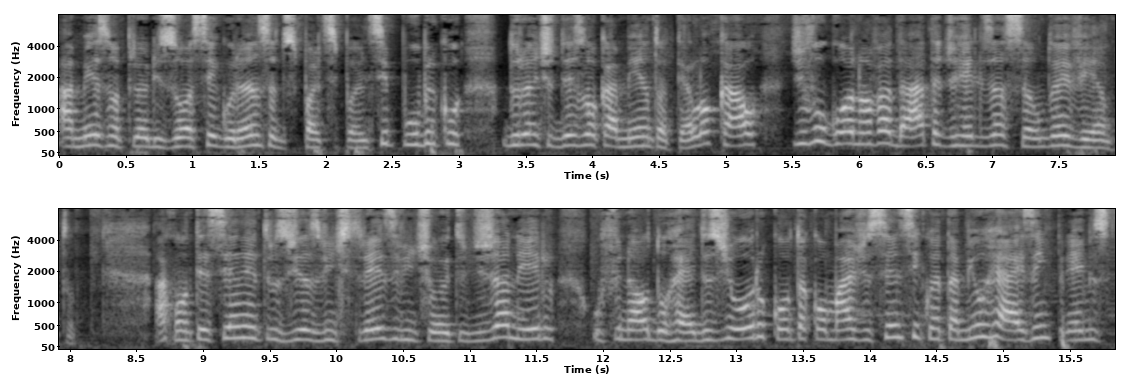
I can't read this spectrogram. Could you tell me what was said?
a mesma priorizou a segurança dos participantes e público durante o deslocamento até local, divulgou a nova data de realização do evento. Acontecendo entre os dias 23 e 28 de janeiro, o final do Rédios de Ouro conta com mais de 150 mil reais em prêmios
